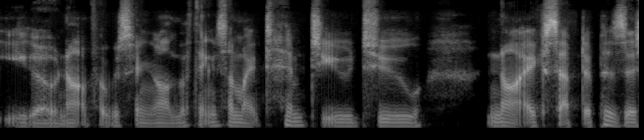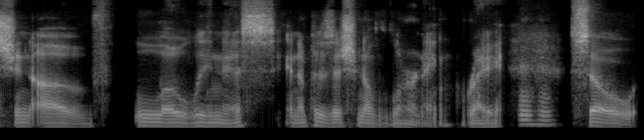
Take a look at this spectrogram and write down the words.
ego not focusing on the things that might tempt you to not accept a position of lowliness in a position of learning right Mhm. so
